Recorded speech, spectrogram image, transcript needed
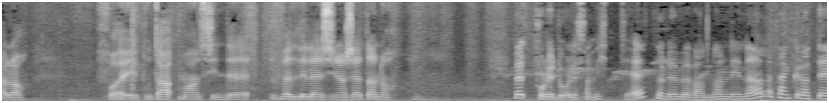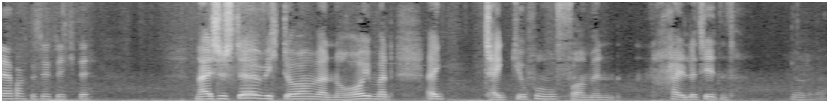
Eller få øyekontakt med han siden det er veldig lenge siden jeg har sett han nå. Men Får du dårlig samvittighet når du er med vennene dine, eller tenker du at det er faktisk litt viktig? Nei, jeg syns det er viktig å være med venner òg, men jeg tenker jo på morfar min hele tiden. Gjør du det?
